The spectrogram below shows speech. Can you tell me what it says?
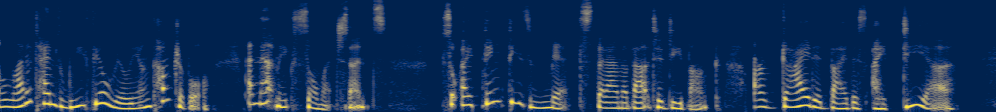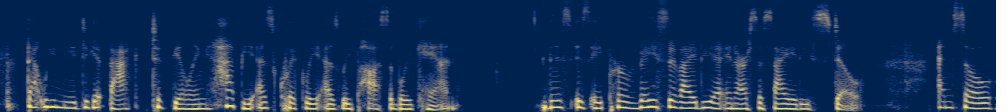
a lot of times we feel really uncomfortable. And that makes so much sense. So I think these myths that I'm about to debunk are guided by this idea that we need to get back to feeling happy as quickly as we possibly can. This is a pervasive idea in our society still. And so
